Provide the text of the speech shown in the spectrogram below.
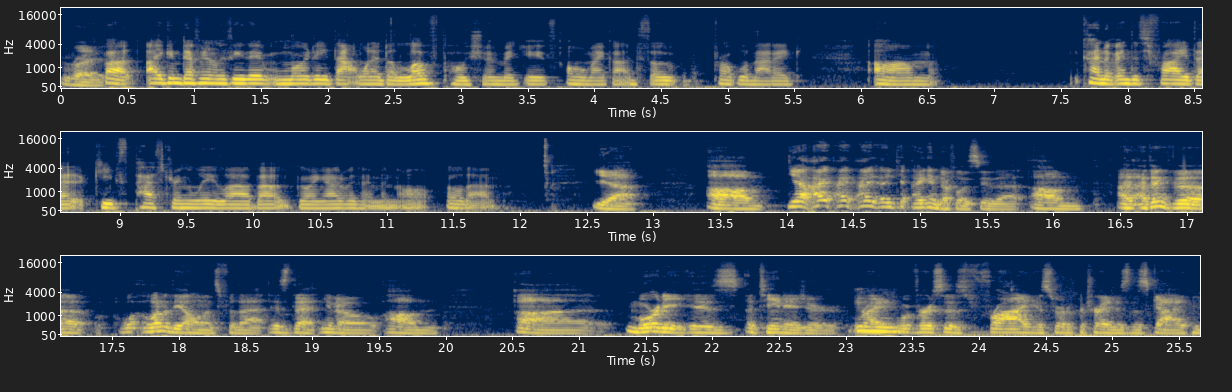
Right. but I can definitely see that Morty that wanted a love potion, which is oh my god, so problematic. Um, kind of in this Fry that keeps pestering Leela about going out with him and all, all that. Yeah. Um, yeah, I, I, I, I can definitely see that. Um, I, I think the w- one of the elements for that is that you know um, uh, Morty is a teenager, right? Versus Fry is sort of portrayed as this guy who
